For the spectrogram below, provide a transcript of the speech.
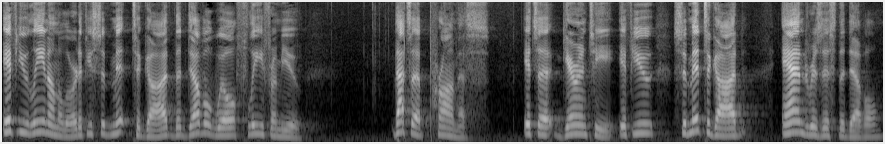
If you lean on the Lord, if you submit to God, the devil will flee from you. That's a promise, it's a guarantee. If you submit to God and resist the devil,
